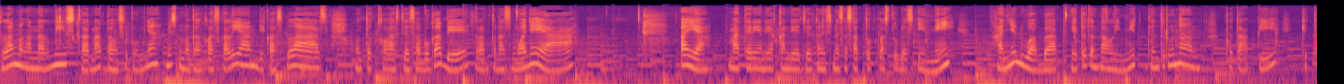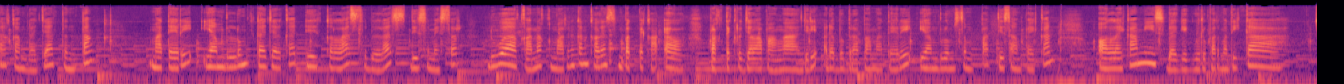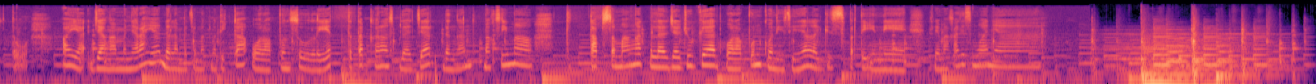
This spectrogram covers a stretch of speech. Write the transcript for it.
telah mengenal Miss karena tahun sebelumnya Miss memegang kelas kalian di kelas 11. Untuk kelas Jasa Boga B, salam kenal semuanya ya. Oh ya, materi yang akan diajarkan di semester 1 kelas 12 ini? Hanya dua bab, yaitu tentang limit dan turunan. Tetapi kita akan belajar tentang materi yang belum kita ajarkan di kelas 11 di semester 2 karena kemarin kan kalian sempat PKL praktek kerja lapangan. Jadi ada beberapa materi yang belum sempat disampaikan oleh kami sebagai guru matematika gitu. Oh ya, jangan menyerah ya dalam baca matematika walaupun sulit, tetap kalian harus belajar dengan maksimal. Tetap semangat belajar juga walaupun kondisinya lagi seperti ini. Terima kasih semuanya.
